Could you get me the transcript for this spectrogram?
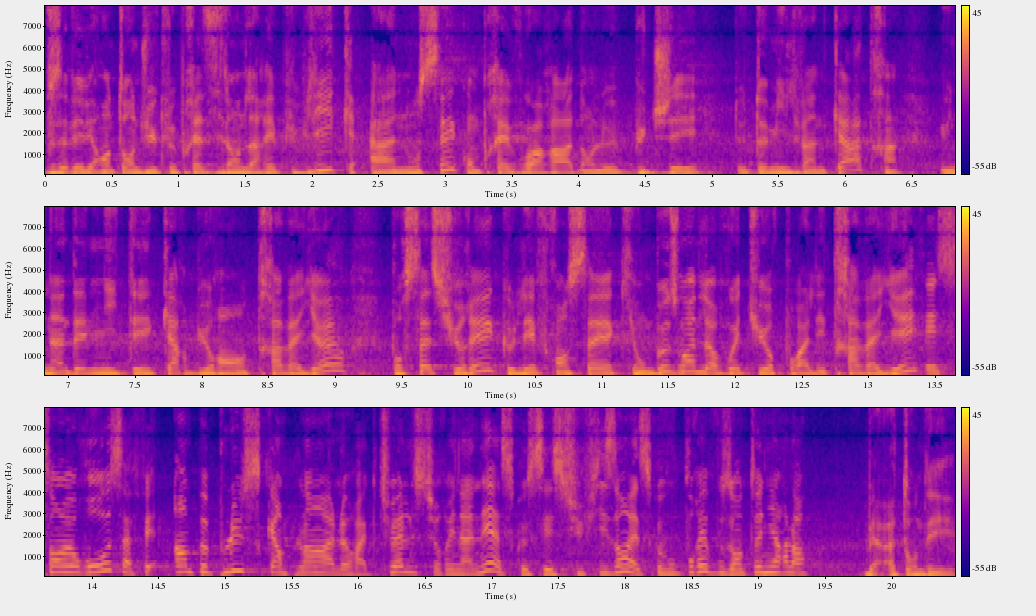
Vous avez entendu que le président de la République a annoncé qu'on prévoira dans le budget de 2024 une indemnité carburant travailleur pour s'assurer que les Français qui ont besoin de leur voiture pour aller travailler. C'est 100 euros, ça fait un peu plus qu'un plein à l'heure actuelle sur une année. Est-ce que c'est suffisant? Est-ce que vous pourrez vous en tenir là? Ben, Attendez,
